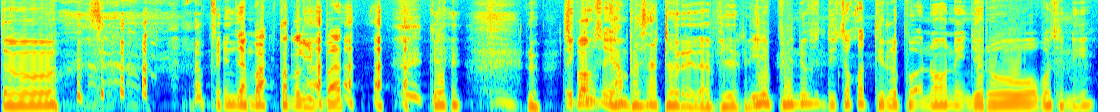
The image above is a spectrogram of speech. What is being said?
Tuh. HP nyampe terlibat. Loh, Iku sih. ambasador ya tapi. Iya ben dicokot dilebokno nek jero apa jenenge?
